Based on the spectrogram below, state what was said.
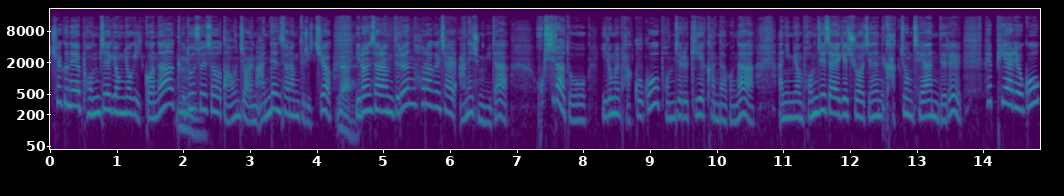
최근에 범죄 경력이 있거나 교도소에서 나온 지 얼마 안 된 사람들 있죠. 네. 이런 사람들은 허락을 잘 안 해줍니다. 혹시라도 이름을 바꾸고 범죄를 기획한다거나 아니면 범죄자에게 주어지는 각종 제한들을 회피하려고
